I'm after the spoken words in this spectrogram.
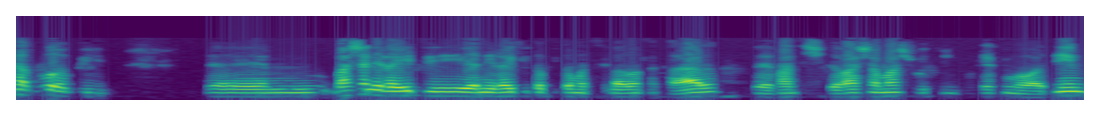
לאבו עביד. אמ, מה שאני ראיתי, אני ראיתי אותו פתאום מתחיל לעלות לקהל, והבנתי שקרה שם משהו, התחיל להתווכח עם האוהדים,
